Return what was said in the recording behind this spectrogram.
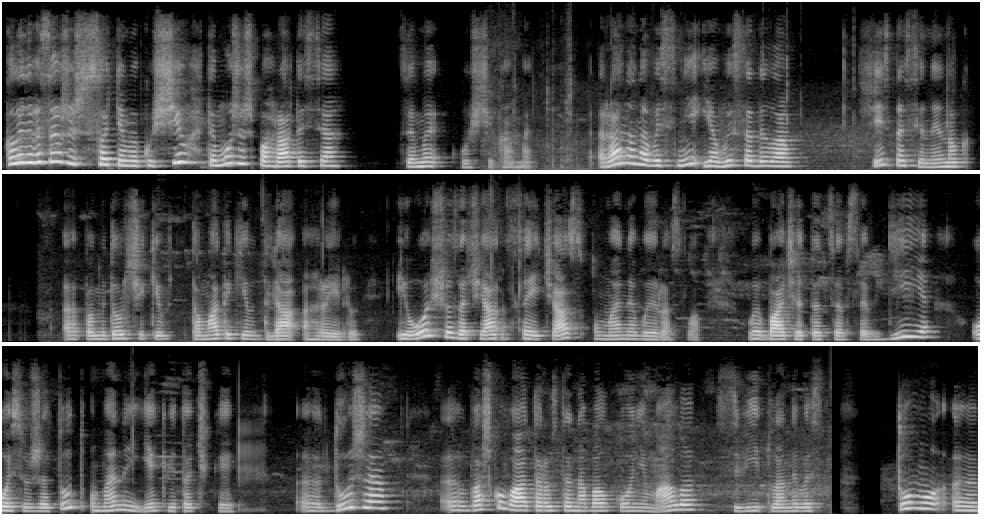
коли не висаджуєш сотнями кущів, ти можеш погратися цими кущиками. Рано навесні я висадила 6 насінинок е, помідорчиків, томатиків для грилю. І ось що за цей час у мене виросло. Ви бачите, це все в дії. Ось уже тут у мене є квіточки. Е, Дуже е, важкувато росте на балконі, мало світла, не вис... тому е,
